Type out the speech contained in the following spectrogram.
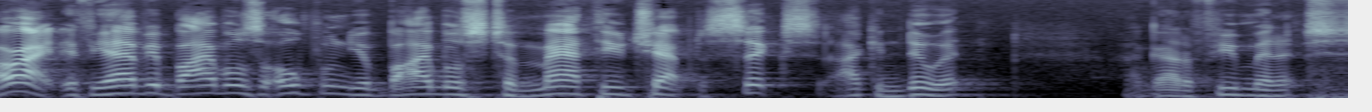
All right, if you have your Bibles, open your Bibles to Matthew chapter 6. I can do it. I got a few minutes.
